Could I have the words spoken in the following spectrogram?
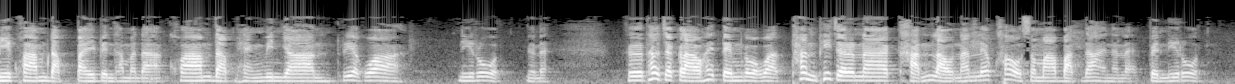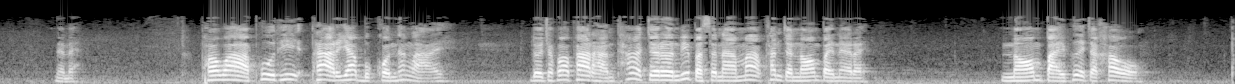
มีความดับไปเป็นธรรมดา ความดับแห่งวิญญาณ เรียกว่านิโรธเนี่ยนะคือถ้าจะกล่าวให้เต็มก็บอกว่า ท่านพิจารณาขันเหล่านั้นแล้วเข้าสมาบัติได้นั่นแหละ เป็นนิโรธเนี่ยนะ เพราะว่าผู้ที่พระอริยบุคคลทั้งหลาย โดยเฉพาะพระอรหันต์ถ้าเจริญวิปัสสนามากท่านจะน้อมไปในอะไร น้อมไปเพื่อจะเข้าพ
